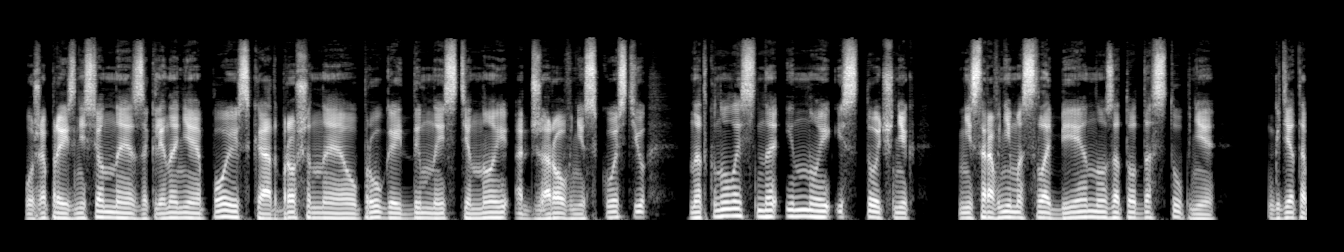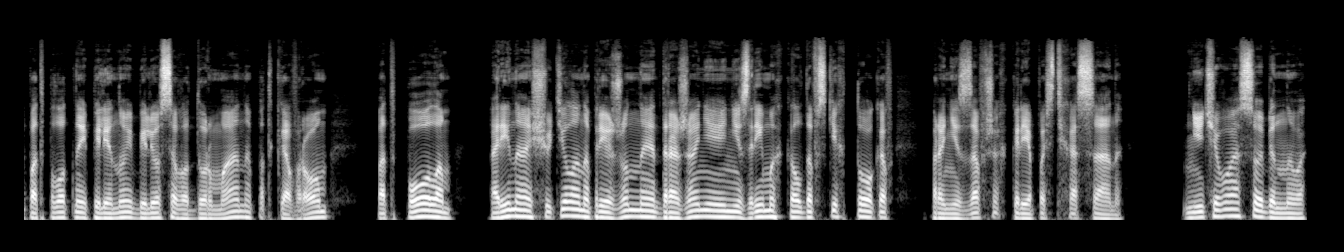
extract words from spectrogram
Уже произнесенное заклинание поиска, отброшенное упругой дымной стеной от жаровни с костью, наткнулось на иной источник, несравнимо слабее, но зато доступнее. Где-то под плотной пеленой белесого дурмана, под ковром, под полом, Арина ощутила напряженное дрожание незримых колдовских токов, пронизавших крепость Хасана. Ничего особенного,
